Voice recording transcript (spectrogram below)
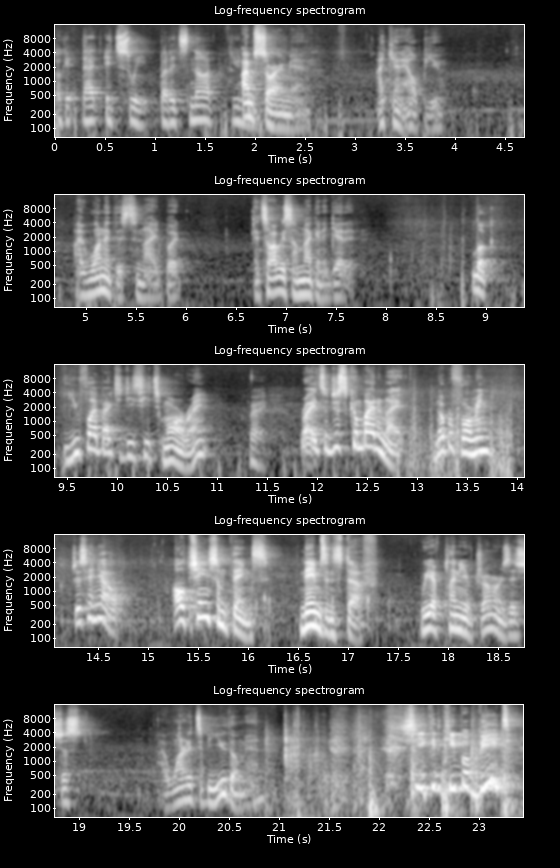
Okay, that. It's sweet, but it's not. You know, I'm sorry, man. I can't help you. I wanted this tonight, but it's obvious I'm not gonna get it. Look, you fly back to DC tomorrow, right? Right. Right, so just come by tonight. No performing. Just hang out. I'll change some things. Names and stuff. We have plenty of drummers. It's just. I wanted it to be you, though, man. She could keep a beat.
